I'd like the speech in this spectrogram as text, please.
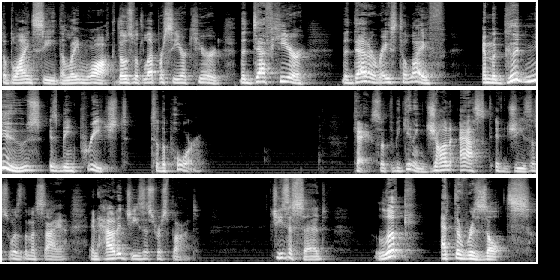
The blind see, the lame walk, those with leprosy are cured, the deaf hear, the dead are raised to life, and the good news is being preached to the poor. Okay, so at the beginning, John asked if Jesus was the Messiah. And how did Jesus respond? Jesus said, Look at the results.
